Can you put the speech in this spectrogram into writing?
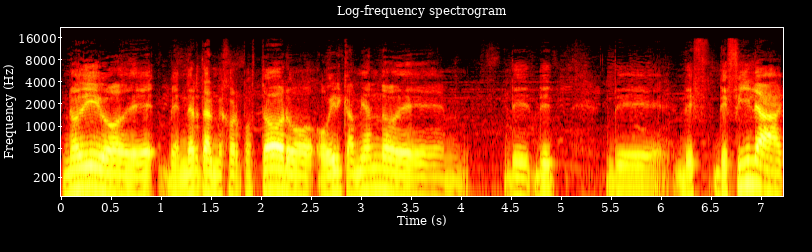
no digo de venderte al mejor postor o, o ir cambiando de, de, de- de- de- de fila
